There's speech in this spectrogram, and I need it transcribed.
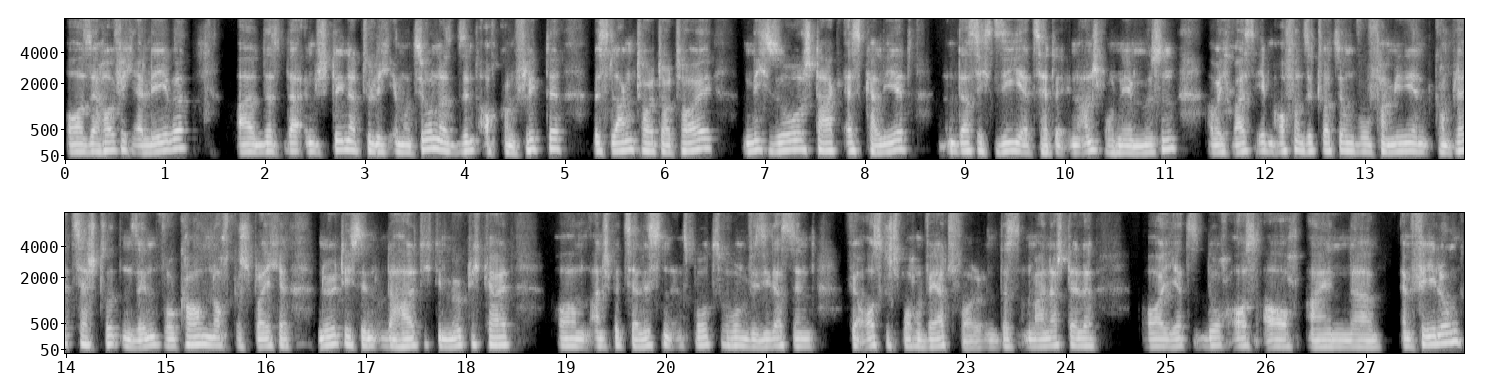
oh, sehr häufig erlebe. Äh, das, da entstehen natürlich Emotionen, da sind auch Konflikte. Bislang toi toi toi nicht so stark eskaliert, dass ich sie jetzt hätte in Anspruch nehmen müssen. Aber ich weiß eben auch von Situationen, wo Familien komplett zerstritten sind, wo kaum noch Gespräche nötig sind. Und da halte ich die Möglichkeit, um, einen Spezialisten ins Boot zu holen, wie Sie das sind, für ausgesprochen wertvoll. Und das an meiner Stelle oh, jetzt durchaus auch eine Empfehlung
